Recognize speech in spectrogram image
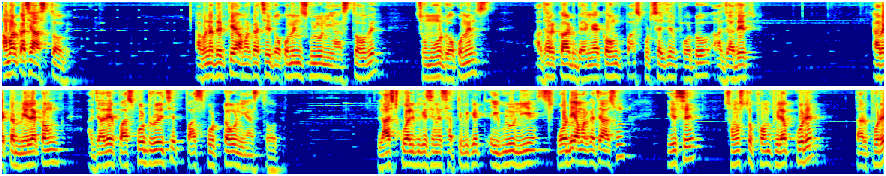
আমার কাছে আসতে হবে। আপনাদেরকে আমার কাছে ডকুমেন্টসগুলো নিয়ে আসতে হবে। সমূহ documents Aadhaar card, bank account, passport সাইজের ফটো, আর যাদের, আর একটা মেল অ্যাকাউন্ট, আর যাদের পাসপোর্ট রয়েছে, পাসপোর্টটাও নিয়ে আসতে হবে। লাস্ট কোয়ালিফিকেশনের সার্টিফিকেট এইগুলো নিয়ে স্পটে আমার কাছে আসুন, এসে সমস্ত ফর্ম ফিল আপ করে, তারপরে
